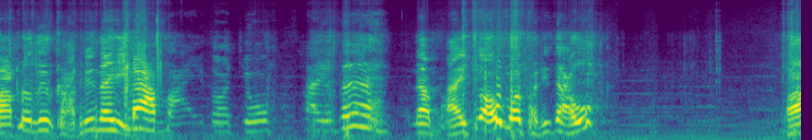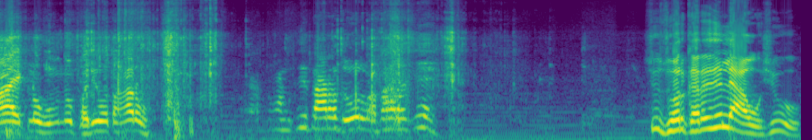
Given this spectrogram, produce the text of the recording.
માટલો તો ખાધું નહીં. ભાઈ તો કેવો ભાઈ શું આવું ફરી આવું. હા એટલો હું તો ભર્યો તારો. ત્રણથી તારો જોર વધારે છે. શું જોર કરે છે લે આવું શું?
